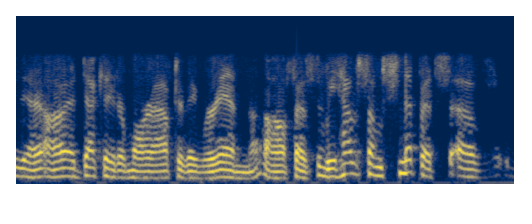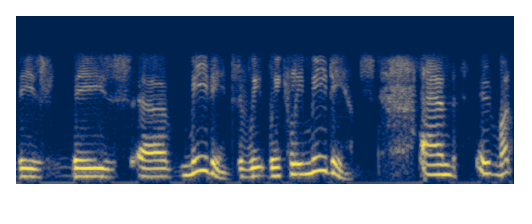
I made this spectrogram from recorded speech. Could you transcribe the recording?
uh, a decade or more after they were in office. We have some snippets of these these uh, meetings, weekly meetings, and what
